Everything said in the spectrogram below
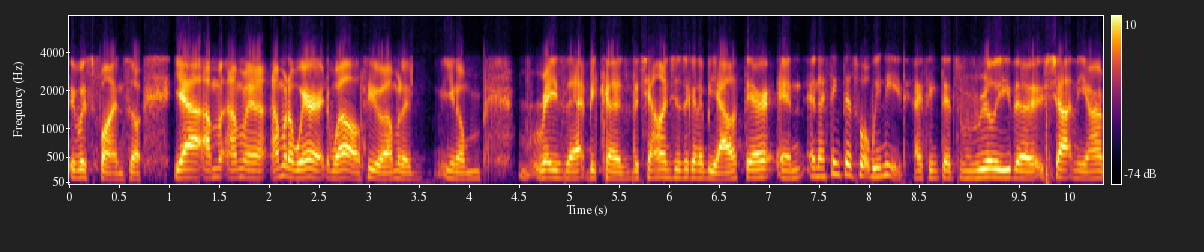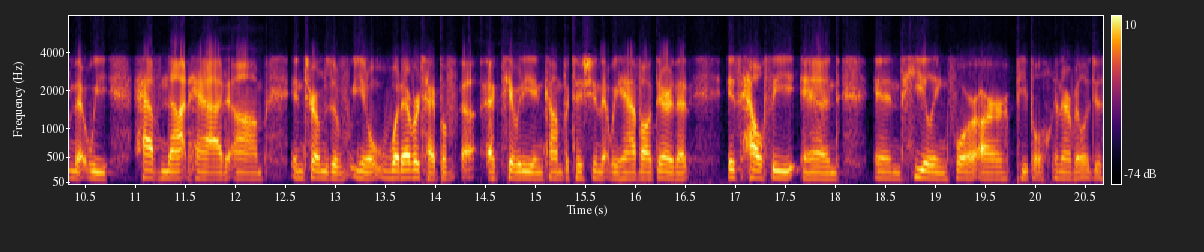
it was fun. So yeah, I'm I'm gonna I'm gonna wear it well too. I'm gonna you know raise that because the challenges are to be out there, and and I think that's what we need. I think that's really the shot in the arm that we have not had um, in terms of you know whatever type of uh, activity and competition that we have out there that is healthy and and healing for our people in our villages.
